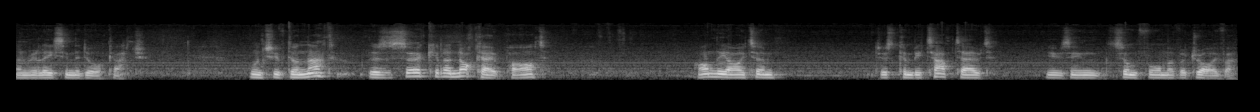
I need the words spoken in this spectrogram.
and releasing the door catch. Once you've done that, there's a circular knockout part on the item just can be tapped out using some form of a driver.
